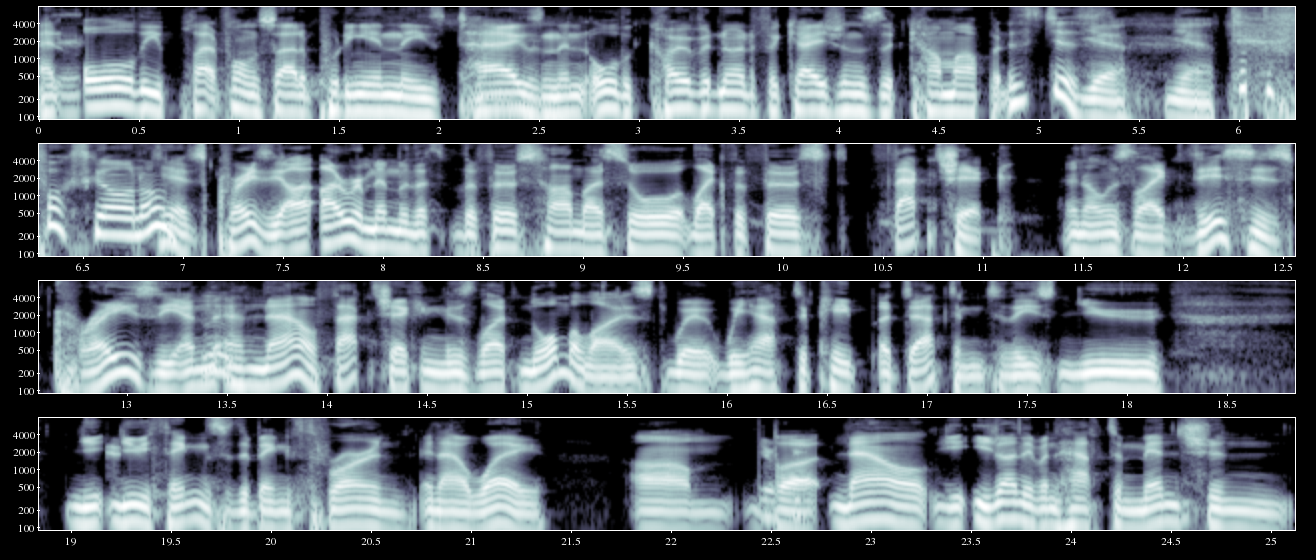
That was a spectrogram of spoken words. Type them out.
And all these platforms started putting in these tags, and then all the COVID notifications that come up, and it's just Yeah. Yeah. what the fuck's going on? Yeah, it's crazy. I, I remember the, the first time I saw like the first fact check, and I was like, "This is crazy." And and now fact checking is like normalized, where we have to keep adapting to these new new, new things that are being thrown in our way. Um, but now you, you don't even have to mention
